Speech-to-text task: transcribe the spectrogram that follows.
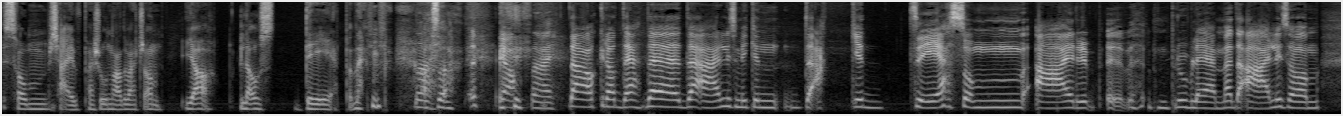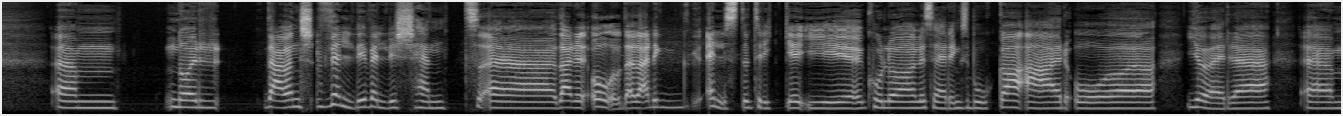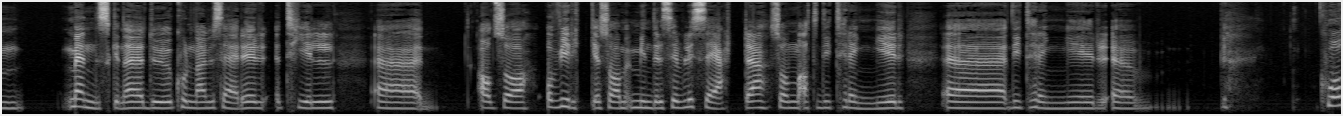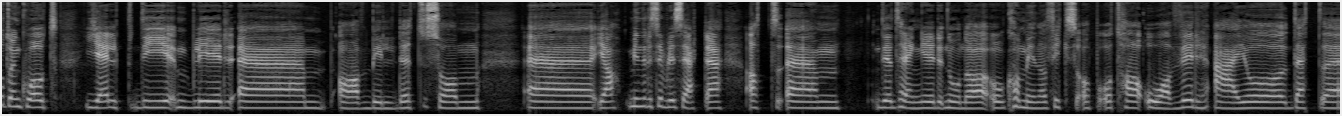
som skeiv person hadde vært sånn Ja, la oss drepe dem. Nei. altså, Ja, Nei. det er akkurat det. Det, det er liksom ikke Det er ikke det som er eh, problemet. Det er liksom um, Når det er jo en veldig, veldig kjent uh, det, er, det er det eldste trikket i koloniseringsboka, er å gjøre um, menneskene du kolonialiserer, til uh, Altså å virke som mindre siviliserte, som at de trenger uh, De trenger quote unquote hjelp. De blir avbildet som ja, mindre siviliserte. At eh, de trenger noen å, å komme inn og fikse opp og ta over, er jo dette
